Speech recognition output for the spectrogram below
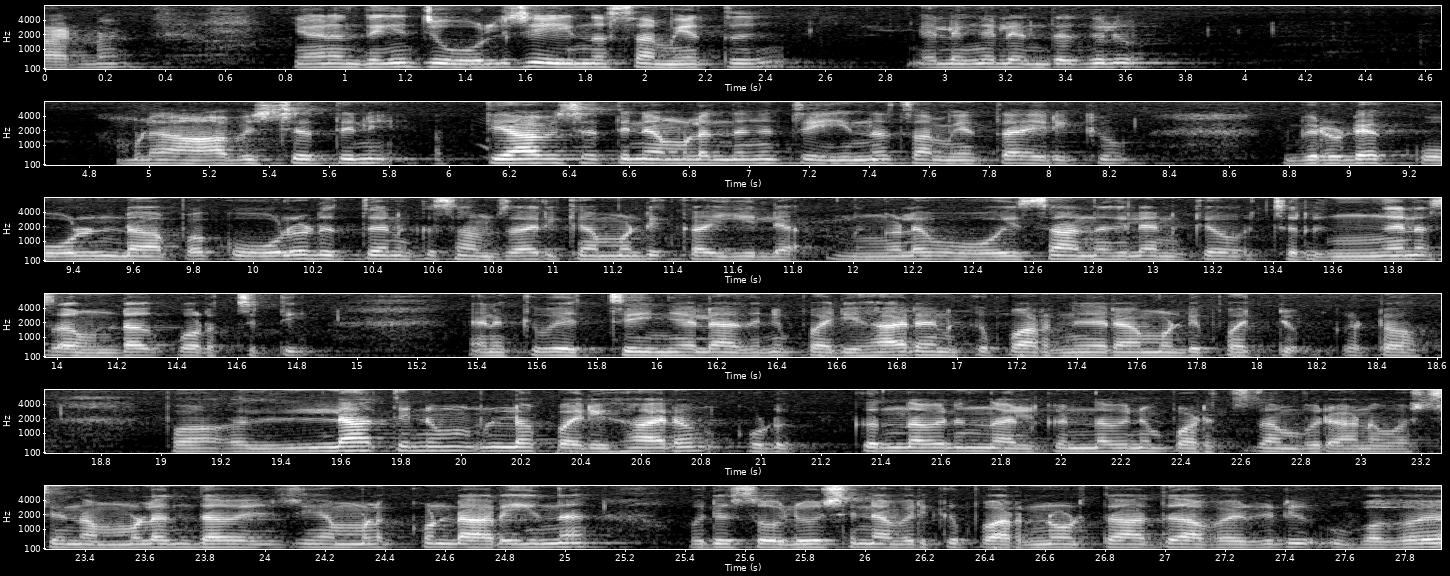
കാരണം ഞാൻ എന്തെങ്കിലും ജോലി ചെയ്യുന്ന സമയത്ത് അല്ലെങ്കിൽ എന്തെങ്കിലും നമ്മളെ ആവശ്യത്തിന് അത്യാവശ്യത്തിന് നമ്മൾ എന്തെങ്കിലും ചെയ്യുന്ന സമയത്തായിരിക്കും ഇവരുടെ കോൾ ഉണ്ടാകും അപ്പോൾ കോൾ എടുത്ത് എനിക്ക് സംസാരിക്കാൻ വേണ്ടി കഴിയില്ല. നിങ്ങളെ വോയിസ് ആണെങ്കിൽ എനിക്ക് ചെറുങ്ങനെ സൗണ്ട് കുറച്ചിട്ട് എനിക്ക് വെച്ച് കഴിഞ്ഞാൽ അതിന് പരിഹാരം എനിക്ക് പറഞ്ഞു തരാൻ വേണ്ടി പറ്റും. കേട്ടോ. അപ്പോൾ എല്ലാത്തിനും ഉള്ള പരിഹാരം കൊടുക്കുന്നവനും നൽകുന്നവനും പഠിച്ച തമ്പുരാണ്. പക്ഷേ നമ്മളെന്താ വെച്ചാൽ നമ്മളെ കൊണ്ട് അറിയുന്ന ഒരു സൊല്യൂഷൻ അവർക്ക് പറഞ്ഞു കൊടുത്താൽ അത് അവർ ഉപയോഗ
